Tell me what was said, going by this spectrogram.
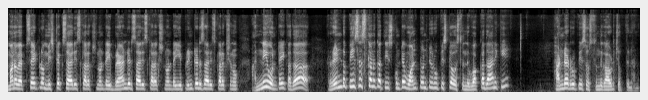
మన వెబ్సైట్లో మిస్టేక్ శారీస్ కలెక్షన్ ఉంటాయి బ్రాండెడ్ శారీస్ కలెక్షన్ ఉంటాయి ప్రింటెడ్ శారీస్ కలెక్షన్ అన్నీ ఉంటాయి కదా. రెండు పీసెస్ కనుక తీసుకుంటే వన్ ట్వంటీ రూపీస్కే వస్తుంది. ఒక్కదానికి హండ్రెడ్ రూపీస్ వస్తుంది కాబట్టి చెప్తున్నాను.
